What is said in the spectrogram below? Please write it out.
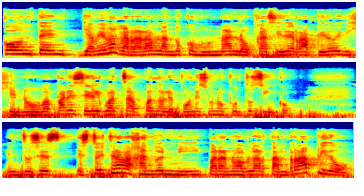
Content, ya me iba a agarrar hablando como una loca así de rápido y dije, no, va a aparecer el WhatsApp cuando le pones 1.5. Entonces, estoy trabajando en mí para no hablar tan rápido.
